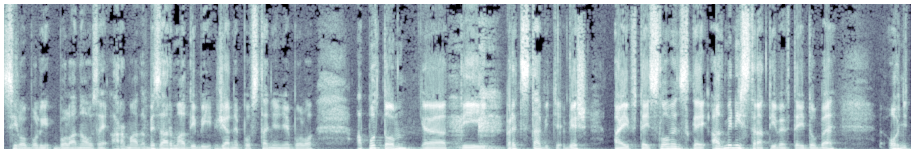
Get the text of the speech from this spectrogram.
silou boli, bola naozaj armáda. Bez armády by žiadne povstanie nebolo. A potom e, tí predstaviteľ, vieš, aj v tej slovenskej administratíve v tej dobe, oni,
